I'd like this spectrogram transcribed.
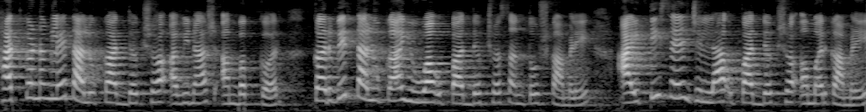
हातकणंगले तालुका अध्यक्ष अविनाश आंबपकर करवीर तालुका युवा उपाध्यक्ष Santosh Kamble I T cell जिल्हा उपाध्यक्ष अमर कांबळे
